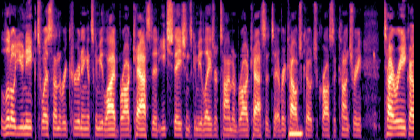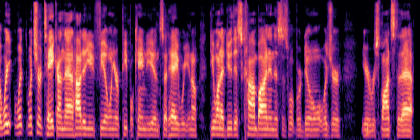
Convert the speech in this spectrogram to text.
A little unique twist on the recruiting. It's going to be live broadcasted. Each station's going to be laser time and broadcasted to every college mm-hmm. coach across the country. Tyreek, uh, what, what, what's your take on that? How did you feel when your people came to you and said, "Hey, we you know, do you want to do this combine and this is what we're doing?" What was your your response to that?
